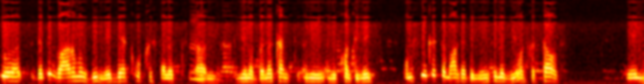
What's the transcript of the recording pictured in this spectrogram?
So dit is waarom ons die netwerk opgestel het mm. um hier na binnekant in die in die kontinent om seker te maak dat die mense met wie ons gesels en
